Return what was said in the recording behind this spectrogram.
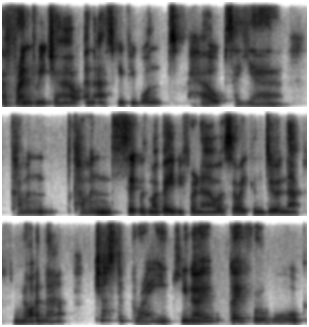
a friend reach out and ask you if you want help, say, yeah, come and come and sit with my baby for an hour so I can do a nap. If not a nap, just a break, you know, go for a walk,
